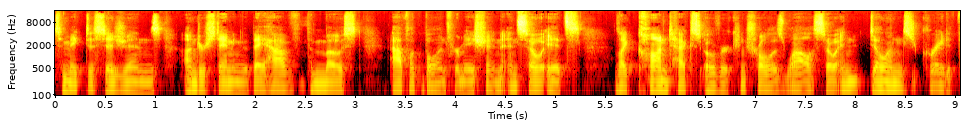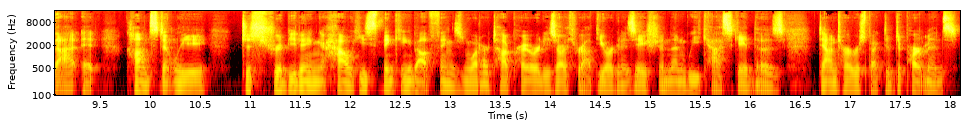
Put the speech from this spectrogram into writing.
to make decisions, understanding that they have the most applicable information. And so, it's like context over control as well. So, and Dylan's great at that, at constantly distributing how he's thinking about things and what our top priorities are throughout the organization. Then we cascade those down to our respective departments.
